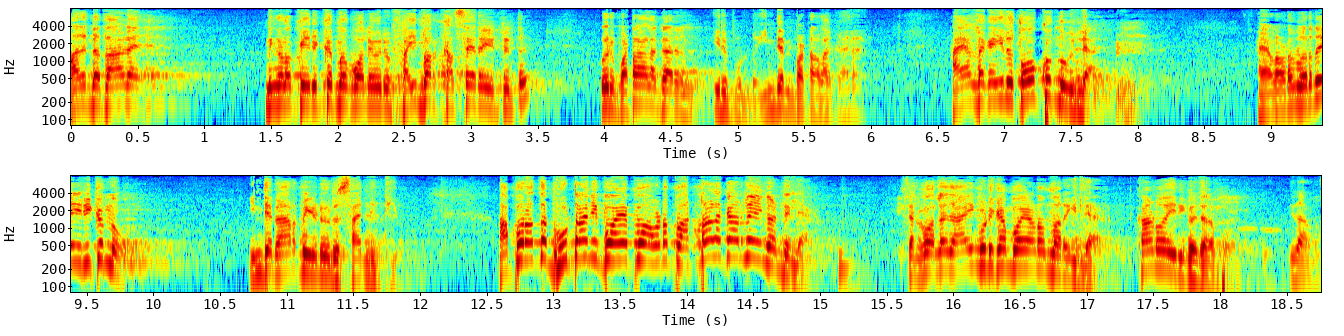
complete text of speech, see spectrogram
അതിന്റെ താഴെ നിങ്ങളൊക്കെ ഇരിക്കുന്ന പോലെ ഒരു ഫൈബർ കസേര ഇട്ടിട്ട് ഒരു പട്ടാളക്കാരൻ ഇരിപ്പുണ്ട് ഇന്ത്യൻ പട്ടാളക്കാരൻ. അയാളുടെ കയ്യിൽ തോക്കൊന്നുമില്ല. അയാൾ അവിടെ വെറുതെ ഇരിക്കുന്നു. ഇന്ത്യൻ ആർമിയുടെ ഒരു സാന്നിധ്യം. അപ്പുറത്ത് ഭൂട്ടാനിൽ പോയപ്പോൾ അവിടെ പട്ടാളക്കാരനെയും കണ്ടില്ല. ചിലപ്പോൾ അല്ല ചായം കുടിക്കാൻ പോയാണോന്ന് അറിയില്ല കാണുമായിരിക്കും ചിലപ്പോൾ ഇതാണ്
